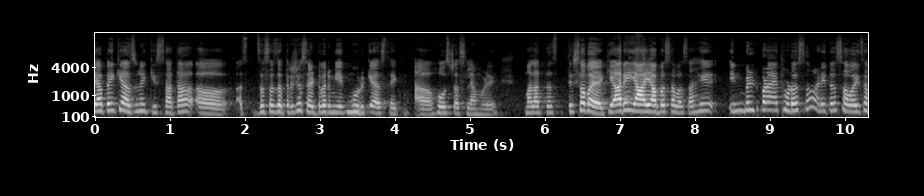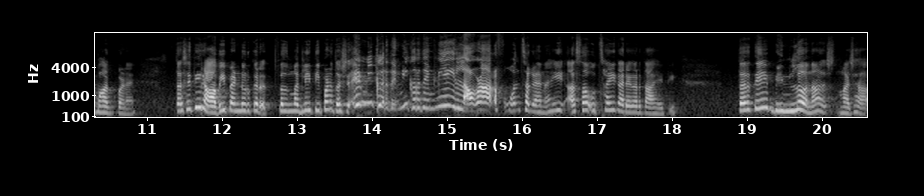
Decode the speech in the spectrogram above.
त्यापैकी अजून एक किस्सा आता अ, जसं जत्रेच्या सेटवर मी एक म्होरके असते एक होस्ट असल्यामुळे. मला तस ते सवय आहे की अरे या या बसा बसा. हे इनबिल्ट पण आहे थोडंसं आणि तर सवयीचा भाग पण आहे. तशी ती रावी पेंडुरकर फिल्ममधली ती पण तशी ए मी करते मी करते मी लावणार फोन सगळ्यांना. ही असं उत्साही कार्यकर्ता आहे ती. तर ते भिनलं ना माझ्या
